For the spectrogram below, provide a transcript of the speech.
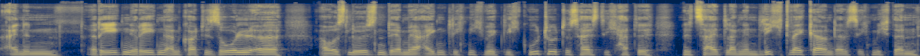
einen Regen, Regen an Cortisol äh, auslösen, der mir eigentlich nicht wirklich gut tut. Das heißt, ich hatte eine Zeit lang einen Lichtwecker und als ich mich dann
